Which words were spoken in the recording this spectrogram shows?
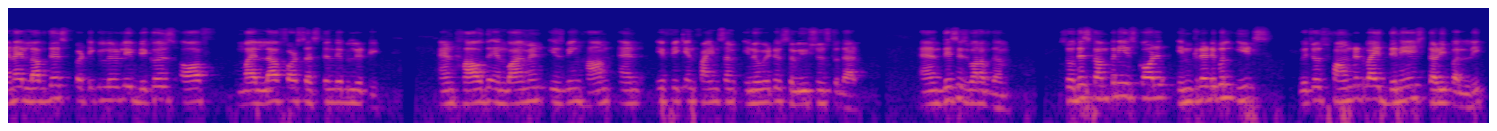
And i love this particularly because of my love for sustainability and how the environment is being harmed and if we can find some innovative solutions to that and this is one of them so this company is called incrEDIBLE eats which was founded by Dinesh Tadepalli.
